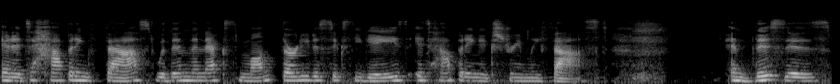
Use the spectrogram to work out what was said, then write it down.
and it's happening fast within the next month, 30 to 60 days. It's happening extremely fast. And this is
